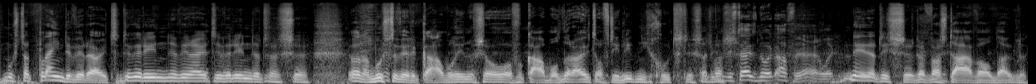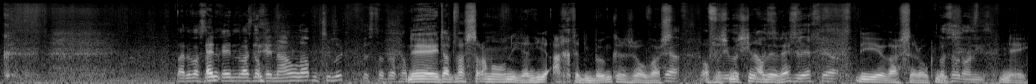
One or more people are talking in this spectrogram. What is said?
moest dat plein er weer uit. Er weer in, er weer uit, er weer in. Dat was, ja, dan moest er weer een kabel in of zo, of een kabel eruit, of die liep niet goed. Dus dat de was, universiteit is nooit af, hè, eigenlijk. nee, dat, is, dat was daar wel duidelijk. Maar er was, En- nog geen, er was nog geen natuurlijk. Dus dat was allemaal- Nee, dat was er allemaal nog niet. En hier achter die bunker, zo was Ja. Of is was- misschien alweer was- weg. weg. Ja, Die eh, was er ook was niet. er nog niet. Nee.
